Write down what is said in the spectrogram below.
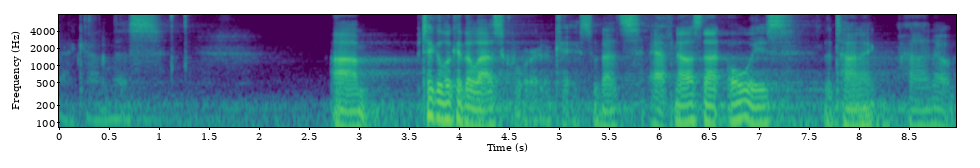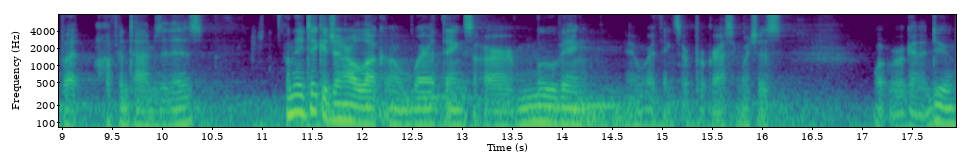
back out of this. Um, take a look at the last chord. Okay, so that's F. Now that's not always the tonic uh, note, but oftentimes it is. And then you take a general look on where things are moving where things are progressing, which is what we're going to do.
